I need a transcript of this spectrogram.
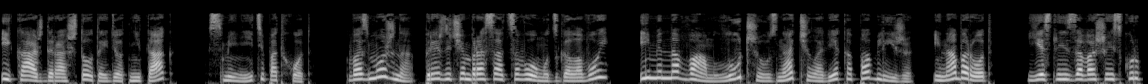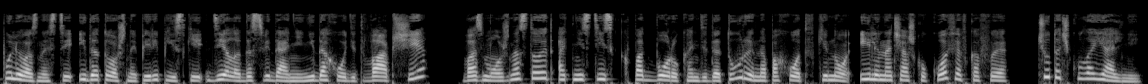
и каждый раз что-то идет не так, смените подход. Возможно, прежде чем бросаться в омут с головой, Именно вам лучше узнать человека поближе. И наоборот, если из-за вашей скрупулезности и дотошной переписки дело до свидания не доходит вообще, возможно, стоит отнестись к подбору кандидатуры на поход в кино или на чашку кофе в кафе чуточку лояльней.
